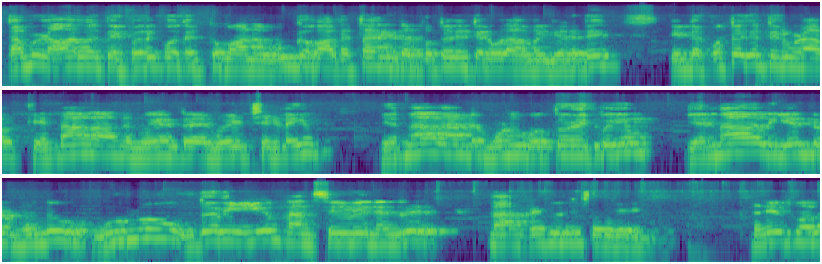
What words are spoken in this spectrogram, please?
தமிழ் ஆர்வத்தை பெருக்குவதற்குமான ஊக்கமாகத்தான் இந்த புத்தக திருவிழா அமைகிறது. இந்த புத்தக திருவிழாவுக்கு என்னால் ஆண்டு முயன்ற முயற்சிகளையும் என்னால் ஆண்டு முழு ஒத்துழைப்பையும் என்னால் இயன்ற முழு முழு உதவியையும் நான் செய்வேன் என்று நான் தெரிவித்து சொல்கிறேன். அதே போல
